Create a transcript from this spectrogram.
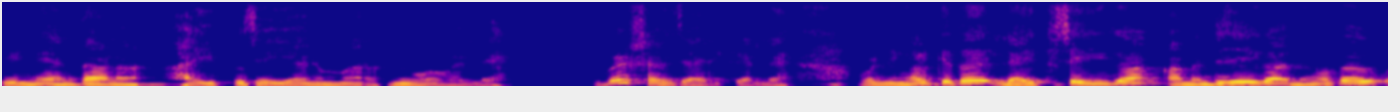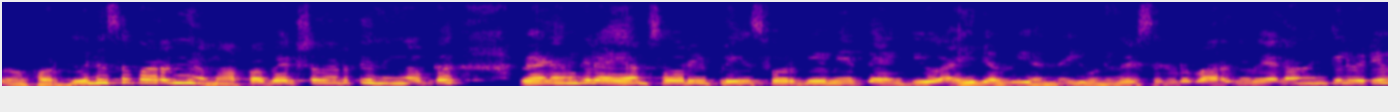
പിന്നെ എന്താണ്? ഹൈപ്പ് ചെയ്യാനും മറന്നു പോവല്ലേ. ഉപേക്ഷ വിചാരിക്കല്ലേ? അപ്പോൾ നിങ്ങൾക്കിത് ലൈക്ക് ചെയ്യുക കമന്റ് ചെയ്യുക നിങ്ങൾക്ക് ഫൊർഗ്യൂനെസ് പറഞ്ഞ് മാപ്പപേക്ഷ നടത്തി നിങ്ങൾക്ക് വേണമെങ്കിൽ I am sorry please forgive me thank you I love you എന്ന് യൂണിവേഴ്സിനോട് പറഞ്ഞു വേണമെങ്കിൽ ഒരു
